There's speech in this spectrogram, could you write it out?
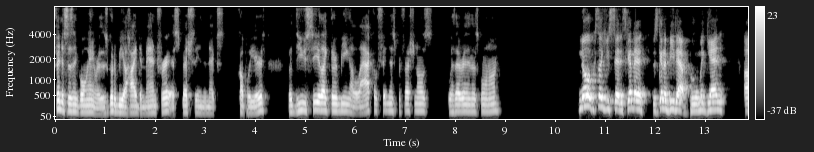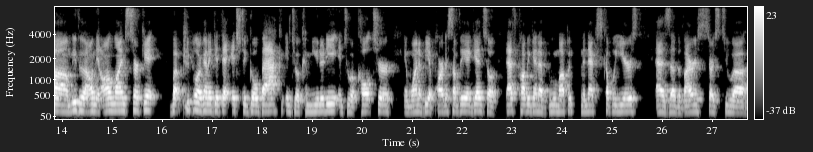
fitness isn't going anywhere. There's going to be a high demand for it, especially in the next couple years. But do you see like there being a lack of fitness professionals with everything that's going on? No, because like you said, it's gonna there's gonna be that boom again, um, either on the online circuit but people are to get that itch to go back into a community, into a culture, and want to be a part of something again. So that's probably to boom up in the next couple years as uh, the virus starts to, uh,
